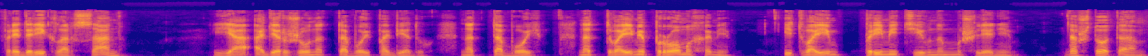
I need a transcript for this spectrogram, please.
Фредерик Ларсан я одержу над тобой победу, над тобой, над твоими промахами и твоим примитивным мышлением. Да что там!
